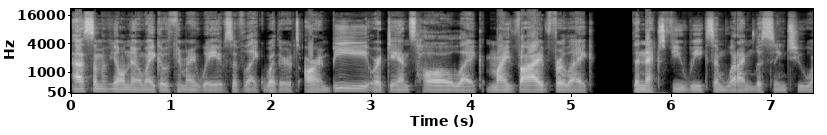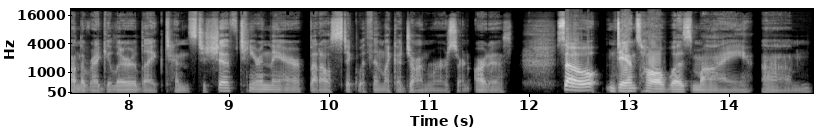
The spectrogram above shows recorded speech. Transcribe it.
as some of y'all know, I go through my waves of like whether it's R and B or dance hall. Like my vibe for like the next few weeks and what I'm listening to on the regular like tends to shift here and there, but I'll stick within like a genre or certain artist. So dance hall was my um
